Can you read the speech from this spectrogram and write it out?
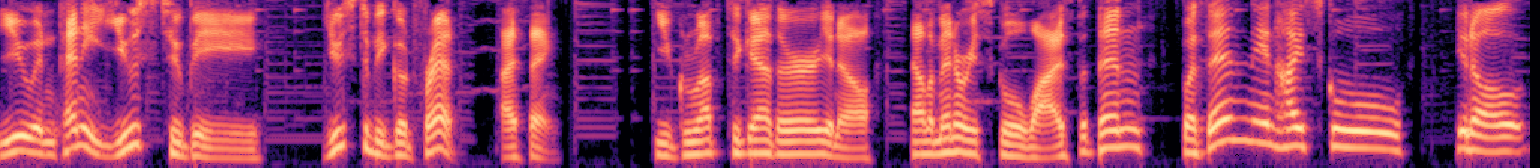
you and Penny used to be used to be good friends. I think you grew up together, you know, elementary school wise, but then but then in high school, you know,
